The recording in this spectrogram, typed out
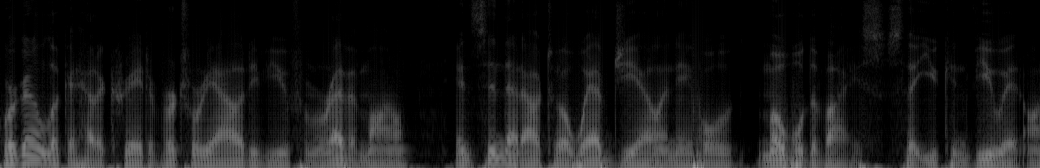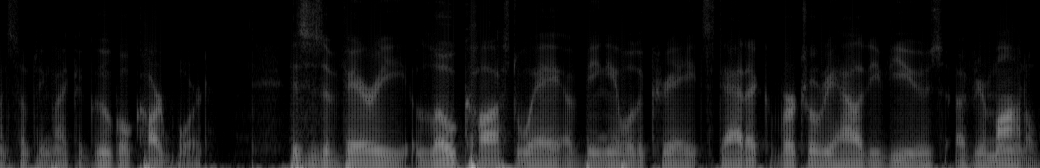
we're going to look at how to create a virtual reality view from a Revit model and send that out to a WebGL enabled mobile device so that you can view it on something like a Google Cardboard. This is a very low cost way of being able to create static virtual reality views of your model.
